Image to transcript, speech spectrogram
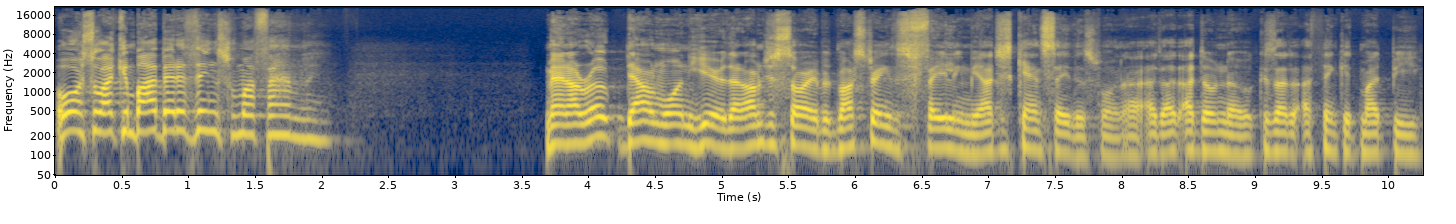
Or so I can buy better things for my family. Man, I wrote down one here that I'm just sorry, but my strength is failing me. I just can't say this one. I, I, I don't know because I, I, think it might be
